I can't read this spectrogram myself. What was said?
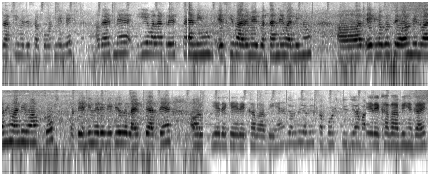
ताकि मुझे सपोर्ट मिले। और गाइज़ मैं ये वाला ड्रेस पहनी हूँ, इसके बारे में भी बताने वाली हूँ। और एक लोगों से और मिलवाने वाली हूँ आपको। और डेली मेरे वीडियो लाइव पे आते हैं। और ये देखिए रेखा भाभी हैं। जल्दी जल्दी सपोर्ट कीजिए हमारे ये रेखा भाभी हैं गाइस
